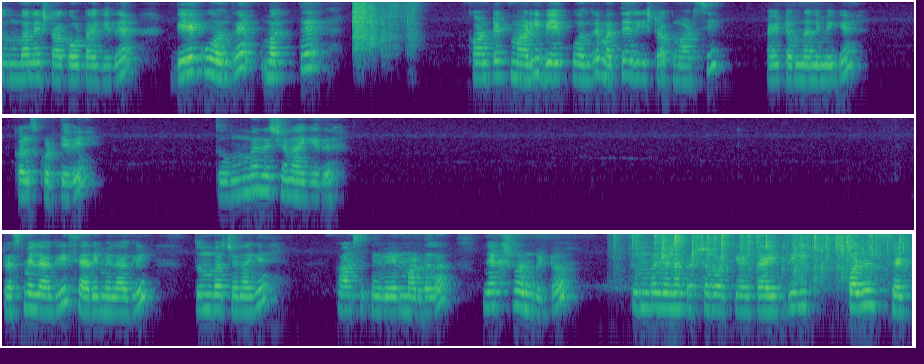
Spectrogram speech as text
ತುಂಬಾ ಸ್ಟಾಕ್ ಔಟ್ ಆಗಿದೆ. ಬೇಕು ಅಂದರೆ ಮತ್ತೆ ಕಾಂಟ್ಯಾಕ್ಟ್ ಮಾಡಿ, ಬೇಕು ಅಂದರೆ ಮತ್ತೆ ರೀಸ್ಟಾಕ್ ಮಾಡಿಸಿ ಐಟಮ್ನ ನಿಮಗೆ ಕಳಿಸ್ಕೊಡ್ತೀವಿ. ತುಂಬಾ ಚೆನ್ನಾಗಿದೆ. ಡ್ರೆಸ್ ಮೇಲಾಗಲಿ ಸ್ಯಾರಿ ಮೇಲಾಗಲಿ ತುಂಬ ಚೆನ್ನಾಗಿ ಕಾಣಿಸುತ್ತೆ ವೇರ್ ಮಾಡಿದಾಗ. ನೆಕ್ಸ್ಟ್ ಬಂದುಬಿಟ್ಟು ತುಂಬ ಜನ ಕಸ್ಟಮರ್ ಕೇಳ್ತಾ ಇದ್ರಿ ಪರ್ಲ್ ಸೆಟ್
